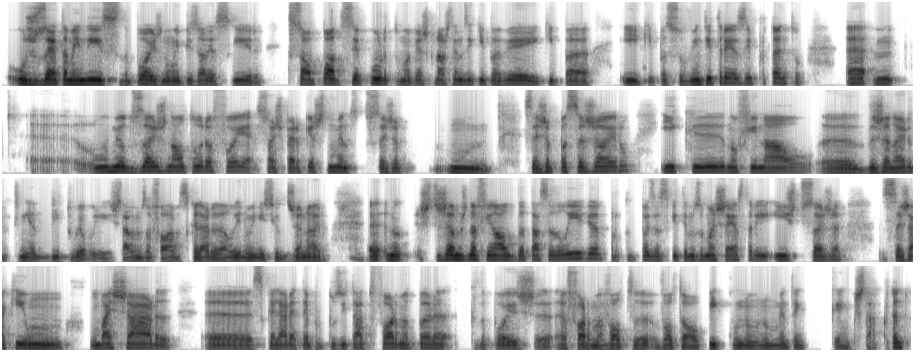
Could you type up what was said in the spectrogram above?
o José também disse depois, num episódio a seguir, que só pode ser curto, uma vez que nós temos equipa B equipa, e equipa sub-23, e portanto uh, uh, o meu desejo na altura foi, só espero que este momento seja, um, seja passageiro e que no final uh, de janeiro, tinha dito eu, e estávamos a falar se calhar ali no início de janeiro, estejamos na final da Taça da Liga, porque depois a seguir temos o Manchester e, e isto seja, seja aqui um, um baixar uh, se calhar até propositado de forma para que depois eh, a forma volte, volte ao pico no, no momento em em que está. Portanto,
